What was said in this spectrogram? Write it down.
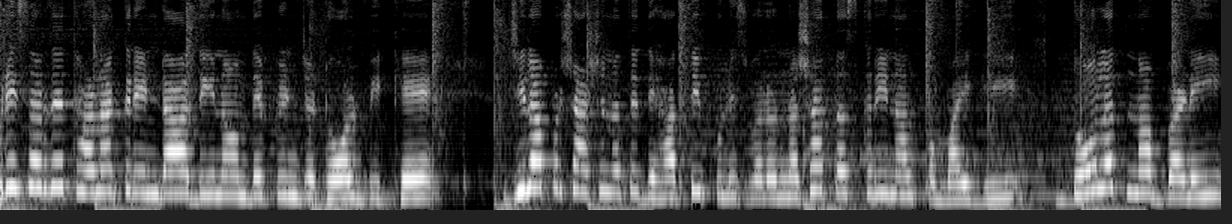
ਅੰਮ੍ਰਿਤਸਰ ਦੇ ਥਾਣਾ ਕਰਿੰਡਾ ਅਧੀਨ ਆਉਂਦੇ ਪਿੰਡ ਜਠੋਲ ਵਿਖੇ ਜ਼ਿਲ੍ਹਾ ਪ੍ਰਸ਼ਾਸਨ ਅਤੇ ਦਿਹਾਤੀ ਪੁਲਿਸ ਵੱਲੋਂ ਨਸ਼ਾ ਤਸਕਰੀ ਨਾਲ ਕਮਾਈ ਗਈ। ਦੌਲਤ ਨਾ ਬਣੀ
